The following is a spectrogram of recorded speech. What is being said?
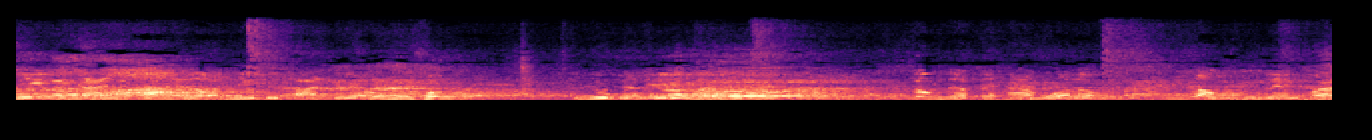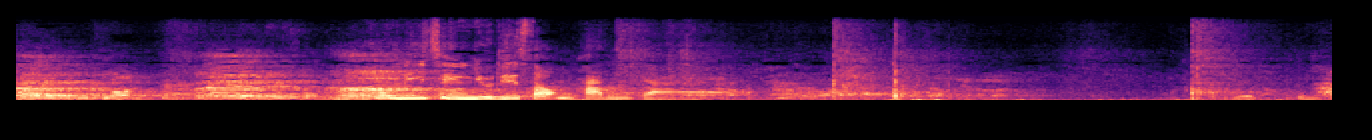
ดีไม่ได้ยังของให้ร้อนหิวไปตายไปแล้วไม่ช่องหยุดเลยช่องเดินไปหาหัวเรา เราแรงเขาไม่ย้อน คู่นี้ชิงอยู่ที่สองพันจ้า ยกขึ้นไป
